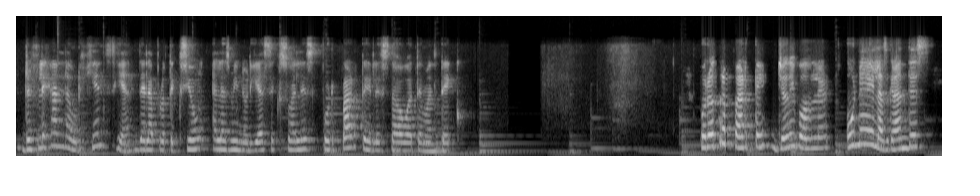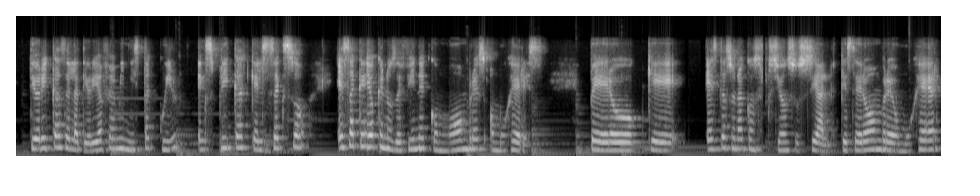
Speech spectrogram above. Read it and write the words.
reflejan la urgencia de la protección a las minorías sexuales por parte del Estado guatemalteco. Por otra parte, Jodie Butler, una de las grandes teóricas de la teoría feminista queer, explica que el sexo es aquello que nos define como hombres o mujeres, pero que esta es una construcción social, que ser hombre o mujer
